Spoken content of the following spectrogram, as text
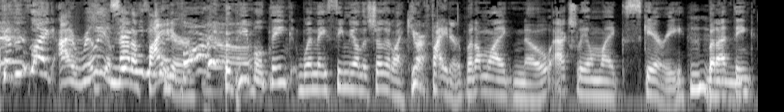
Because it's like I really am not a fighter, before. but people think when they see me on the show, they're like, "You're a fighter," but I'm like, no, actually, I'm like scary. Mm-hmm. But I think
